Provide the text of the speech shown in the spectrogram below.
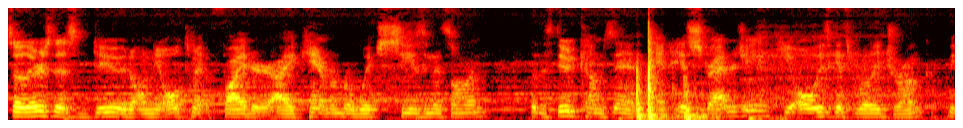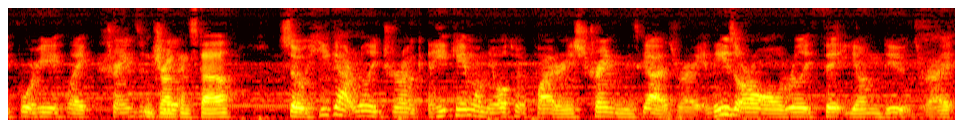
so there's this dude on the Ultimate Fighter. I can't remember which season it's on, but this dude comes in and his strategy, he always gets really drunk before he like trains and shit. Drunken style. So he got really drunk and he came on the Ultimate Fighter and he's training these guys, right? And these are all really fit young dudes, right?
